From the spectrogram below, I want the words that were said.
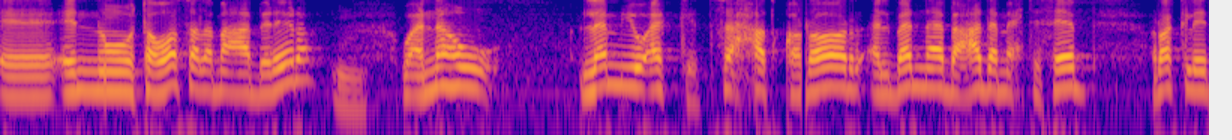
آه، إنه تواصل مع بريرا وأنه لم يؤكد صحة قرار البنا بعدم احتساب ركلة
